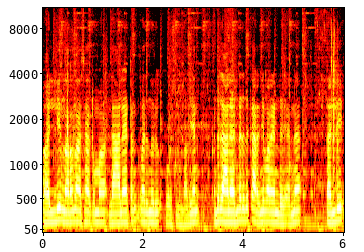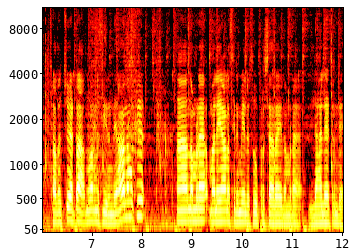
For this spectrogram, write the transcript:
തല്ലി നിറനാശാക്കുമ്പോൾ ലാലേട്ടൻ വരുന്നൊരു പോർഷനുണ്ട് അത് ഞാൻ എന്റെ ലാലേട്ടന്റെ അടുത്ത് കരഞ്ഞ് പറയുന്നുണ്ട് എന്നെ തല്ലി ചതച്ചു കേട്ടാ എന്ന് പറഞ്ഞ സീനുണ്ട് ആ നമുക്ക് നമ്മുടെ മലയാള സിനിമയിലെ സൂപ്പർ സ്റ്റാറായ നമ്മുടെ ലാലേട്ടന്റെ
